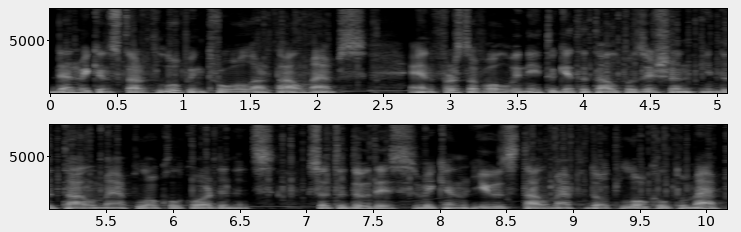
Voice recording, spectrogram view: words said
Then we can start looping through all our tile maps and first of all we need to get the tile position in the tile map local coordinates. So to do this we can use tilemap.local2map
